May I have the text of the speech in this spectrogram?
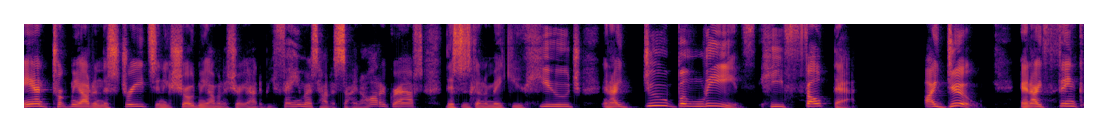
and took me out in the streets and he showed me, I'm going to show you how to be famous, how to sign autographs. This is going to make you huge. And I do believe he felt that. I do. And I think.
